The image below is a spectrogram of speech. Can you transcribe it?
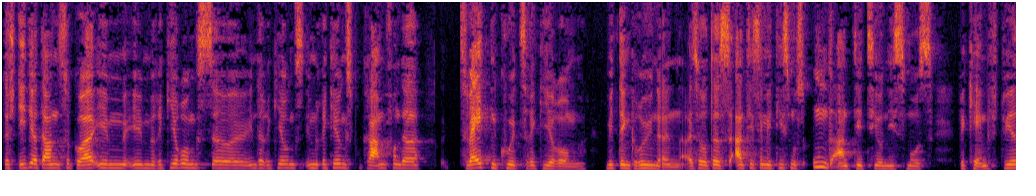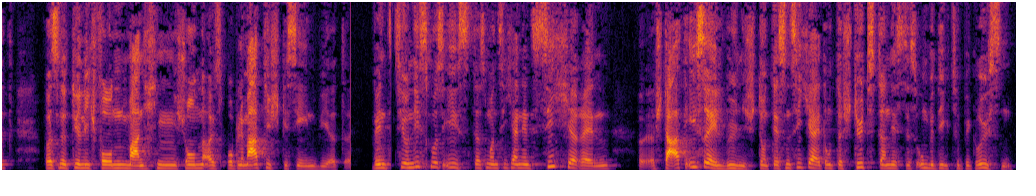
das steht ja dann sogar im, im Regierungs, äh, in der Regierungs, im Regierungsprogramm von der zweiten Kurzregierung mit den Grünen. Also dass Antisemitismus und Antizionismus bekämpft wird, was natürlich von manchen schon als problematisch gesehen wird. Wenn Zionismus ist, dass man sich einen sicheren äh, Staat Israel wünscht und dessen Sicherheit unterstützt, dann ist es unbedingt zu begrüßen.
